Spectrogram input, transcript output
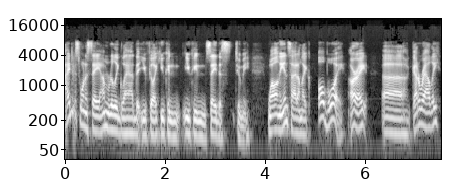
I just want to say I'm really glad that you feel like you can you can say this to me. While on the inside, I'm like, oh boy, all right, uh, got to rally,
